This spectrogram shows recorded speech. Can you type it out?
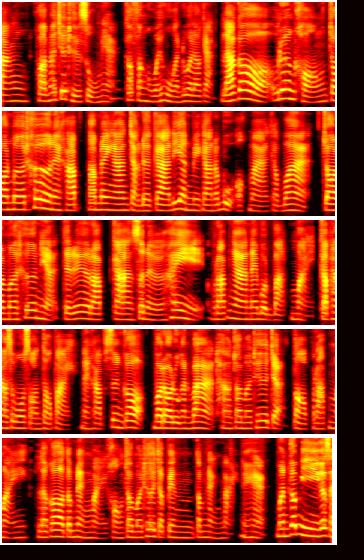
ดังๆ ความน่าเชื่อถือสูงเนี่ยก็ฟังหูไว้หูกันด้วยแล้วกัน แล้วก็เรื่องของจอห์นเมอร์เทอร์นะครับตามรายงานจากเดอะการ์เดียนมีการระบุออกมาครับว่าจอห์นเมอร์เทอร์เนี่ยจะได้รับการเสนอให้รับงานในบทบาทใหม่กับทางสโมสรต่อไปนะครับ ซึ่งก็มารอดูกันว่าทางจอห์นเมอร์เทอร์จะตอบรับไหม แล้วก็ตำแหน่งใหม่ของจอห์นเมอร์เทอร์จะเป็นตำแหน่งไหนนะฮะ มันก็มีกระแส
